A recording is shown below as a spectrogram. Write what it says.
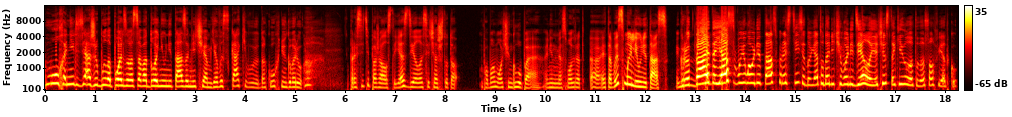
муха, нельзя же было пользоваться водой, ни унитазом, ничем. Я выскакиваю на кухню и говорю, простите, пожалуйста, я сделала сейчас что-то, по-моему, очень глупое. Они на меня смотрят, а, это вы смыли унитаз? Я говорю, да, это я смыла унитаз, простите, но я туда ничего не делала, я чисто кинула туда салфетку.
